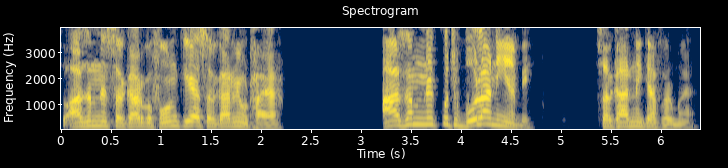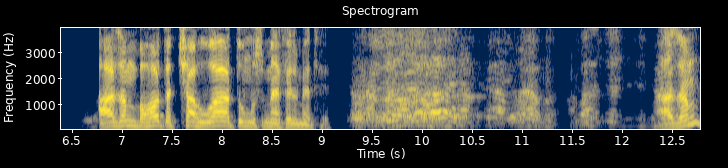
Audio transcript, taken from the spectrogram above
تو اعظم نے سرکار کو فون کیا، سرکار نے اٹھایا۔ اعظم نے کچھ بولا نہیں ابھی۔ سرکار نے کیا فرمایا؟ اعظم بہت اچھا ہوا، تم اس محفل میں تھے۔ اعظم؟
